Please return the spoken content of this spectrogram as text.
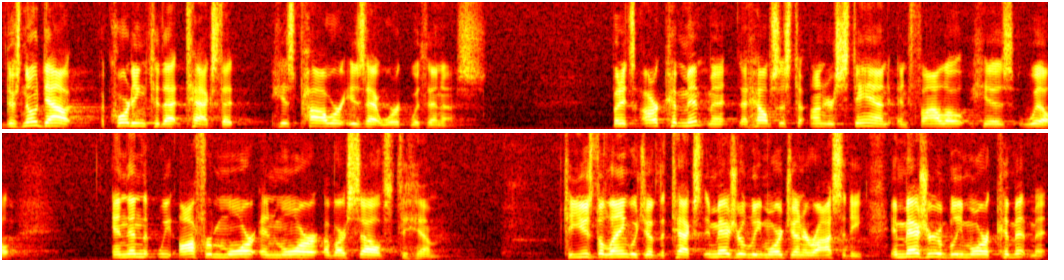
There's no doubt, according to that text, that His power is at work within us. But it's our commitment that helps us to understand and follow His will. And then we offer more and more of ourselves to Him to use the language of the text, immeasurably more generosity, immeasurably more commitment.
